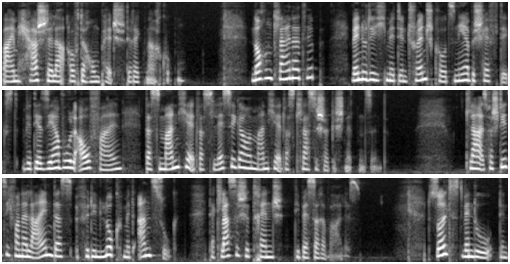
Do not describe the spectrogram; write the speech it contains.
beim Hersteller auf der Homepage direkt nachgucken. Noch ein kleiner Tipp. Wenn du dich mit den Trenchcoats näher beschäftigst, wird dir sehr wohl auffallen, dass manche etwas lässiger und manche etwas klassischer geschnitten sind. Klar, es versteht sich von allein, dass für den Look mit Anzug der klassische Trench die bessere Wahl ist. Du solltest, wenn du den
